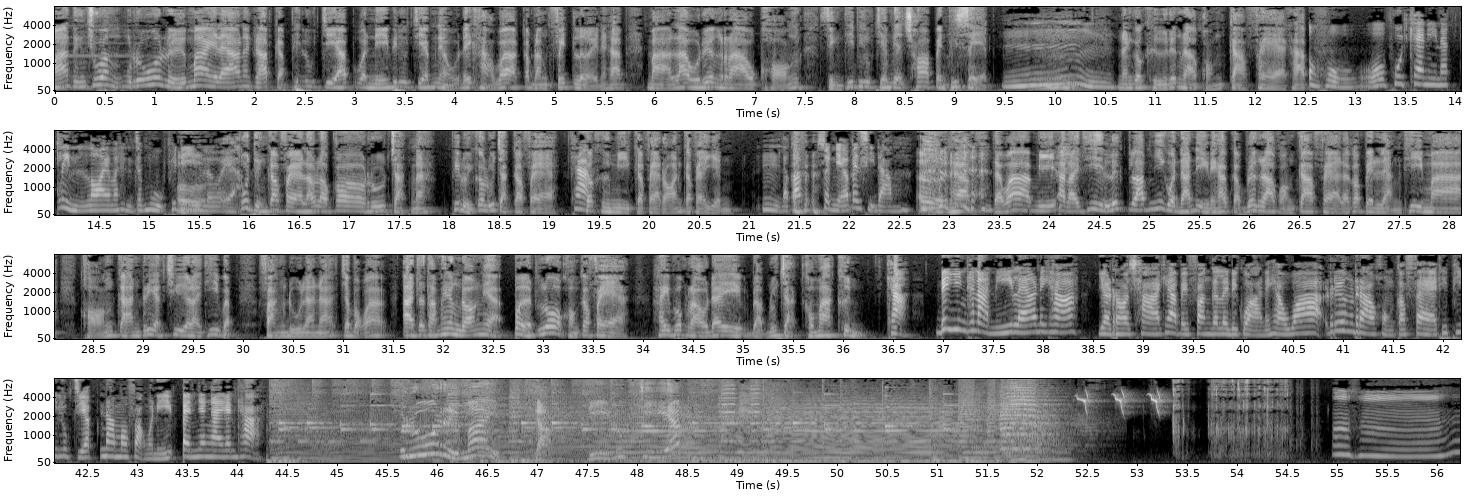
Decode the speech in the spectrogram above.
มาถึงช่วงรู้หรือไม่แล้วนะครับกับพี่ลูกเจี๊ยบวันนี้พี่ลูกเจี๊ยบเนี่ยได้ข่าวว่ากำลังฟิตเลยนะครับ มาเล่าเรื่องราวของสิ่งที่พี่ลูกเจี๊ยบเนี่ยชอบเป็นพิเศษอืมนั่นก็คือเรื่องราวของกาแฟครับโอ้โห พูดแค่นี้นะกลิ่นลอยมาถึงจมูกพี่ดีมเลยอะพูดถึงกาแฟแล้วเราก็รู้จักนะ พี่หลุยส์ก็รู้จักกาแฟค่ะก็คือมีกาแฟร้อนกาแฟเย็น อืมแล้วก็ส่วนใหญ่ก็เป็นสีดำเออนะครับแต่ว่ามีอะไรที่ลึกลับยิ่งกว่านั้นอีกนะครับ กับเรื่องราวของกาแฟแล้วก็เป็นแหล่งที่มาของการเรียกชื่ออะไรที่แบบฟังดูแล้วนะ จะบอกว่าอาจจะทำให้น้องๆเนี่ยเปิดโลกของกาแฟ ให้พวกเราได้แบบรู้จักเขามากขึ้นค่ะ ได้ยินขนาดนี้แล้วนะคะ อย่ารอช้าค่ะไปฟังกันเลยดีกว่านะคะว่าเรื่องราวของกาแฟที่พี่ลูกเจี๊ยบนำมาฝากวันนี้เป็นยังไงกันค่ะ รู้หรือไม่กับพี่ลูกเจี๊ยบ อื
